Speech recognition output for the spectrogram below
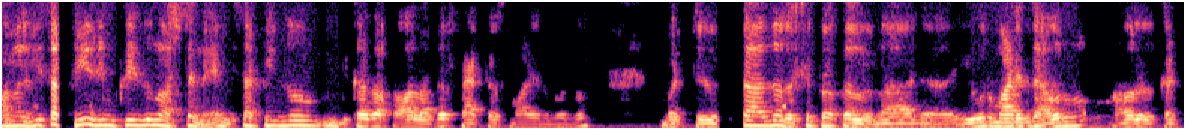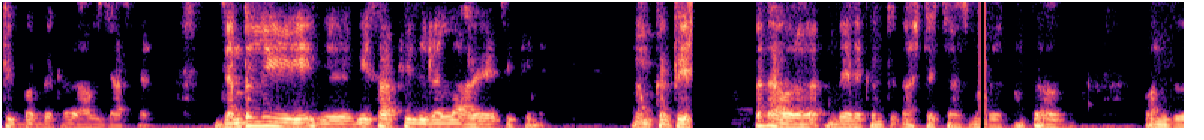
ಆಮೇಲೆ ವೀಸಾ ಫೀಸ್ ಇನ್ಕ್ರೀಸು ಅಷ್ಟೇ visa fees because of all other factors ಮಾಡಿರ್ಬೋದು. ಬಟ್ ವಿಸಾ ಅದು ರೆಸಿಪ್ರೋಕಲ್ ಇವ್ರು ಮಾಡಿದ್ರೆ ಅವರು ಅವ್ರ ಕಂಟ್ರಿಗೆ ಬರ್ಬೇಕಾದ್ರೆ ಅವ್ರು ಜಾಸ್ತಿ ಜನರಲಿ ವೀಸಾ ಫೀಸ್ಗಳೆಲ್ಲ ಅದೇ ರೀತಿನೇ. ನಮ್ಮ ಕಂಟ್ರಿ ಮಾಡ್ತಾರೆ ಅವರ ಬೇರೆ ಕಂಟ್ರಿ ಅಷ್ಟೇ ಚಾರ್ಜ್ ಮಾಡಬೇಕು ಅಂತ ಅವ್ರ ಒಂದು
